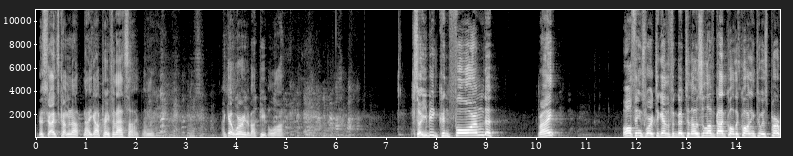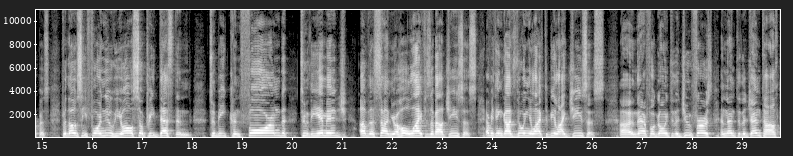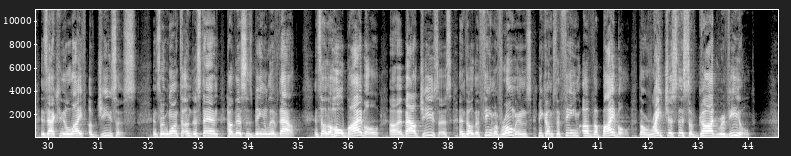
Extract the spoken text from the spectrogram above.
This side's coming up. Now you got to pray for that side. I, mean, I get worried about people a lot. So you be conformed, right? All things work together for good to those who love God, called according to his purpose. For those he foreknew, he also predestined to be conformed to the image of the Son. Your whole life is about Jesus. Everything God's doing in your life to be like Jesus. Uh, and therefore, going to the Jew first and then to the Gentiles is actually the life of Jesus. And so we want to understand how this is being lived out. And so the whole Bible uh, about Jesus, and though the theme of Romans becomes the theme of the Bible, the righteousness of God revealed.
